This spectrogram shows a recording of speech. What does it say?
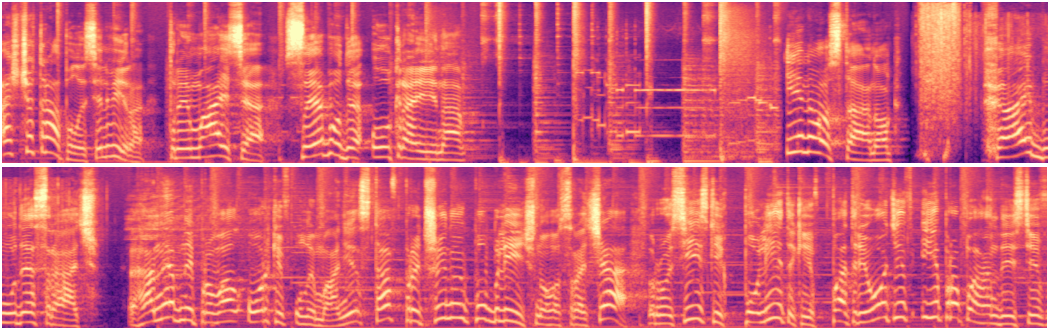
а що трапилось, Ельвіра? Тримайся, все буде Україна. І наостанок. Хай буде срач. Ганебний провал орків у Лимані став причиною публічного срача російських політиків, патріотів і пропагандистів.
